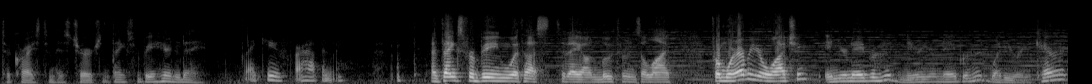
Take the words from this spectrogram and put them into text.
to Christ and His church, and thanks for being here today. Thank you for having me. And thanks for being with us today on Lutherans Alive. From wherever you're watching, in your neighborhood, near your neighborhood, whether you're in Carrick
